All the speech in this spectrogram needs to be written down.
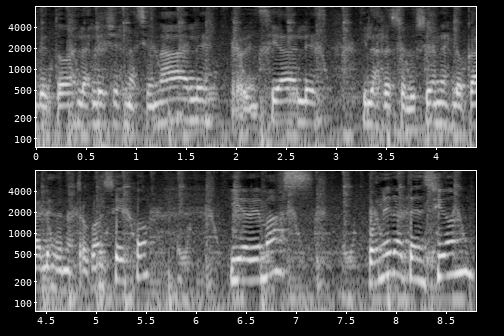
de todas las leyes nacionales, provinciales y las resoluciones locales de nuestro Consejo y además poner atención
